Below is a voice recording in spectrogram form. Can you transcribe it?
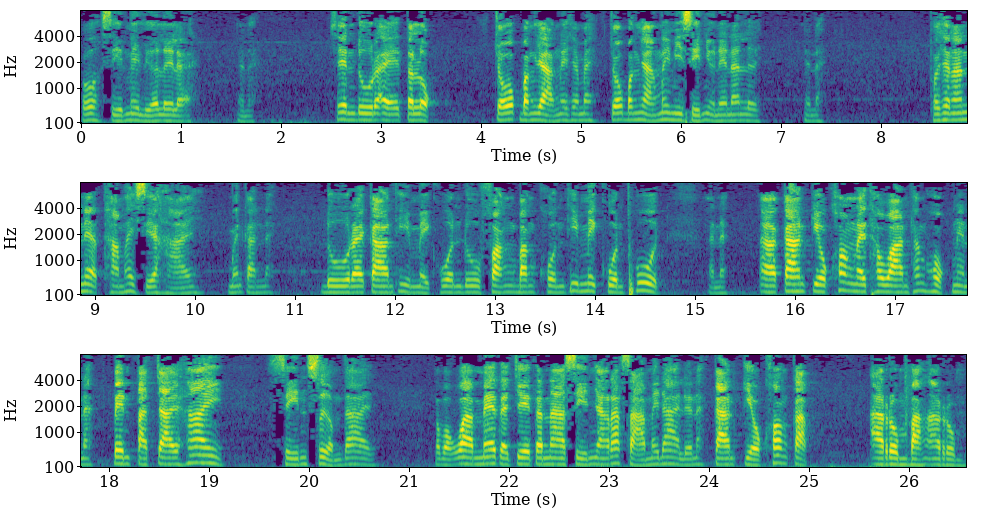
โอ้ศีลไม่เหลือเลยแหละนะนะเช่นดูไอ้ตลกโจ๊กบางอย่างเนี่ยใช่ไหมโจ๊กบางอย่างไม่มีศีลอยู่ในนั้นเลยเนี่ยนะเพราะฉะนั้นเนี่ยทำให้เสียหายเหมือนกันนะ ดูรายการที่ไม่ควรดูฟังบางคนที่ไม่ควรพูดนะการเกี่ยวข้องในทวารทั้ง6เนี่ยนะเป็นปัจจัยให้ศีลเสื่อมได้ ก็บอกว่าแม้แต่เจตนาศีลยังรักษาไม่ได้เลยนะการเกี่ยวข้องกับอารมณ์บางอารมณ์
